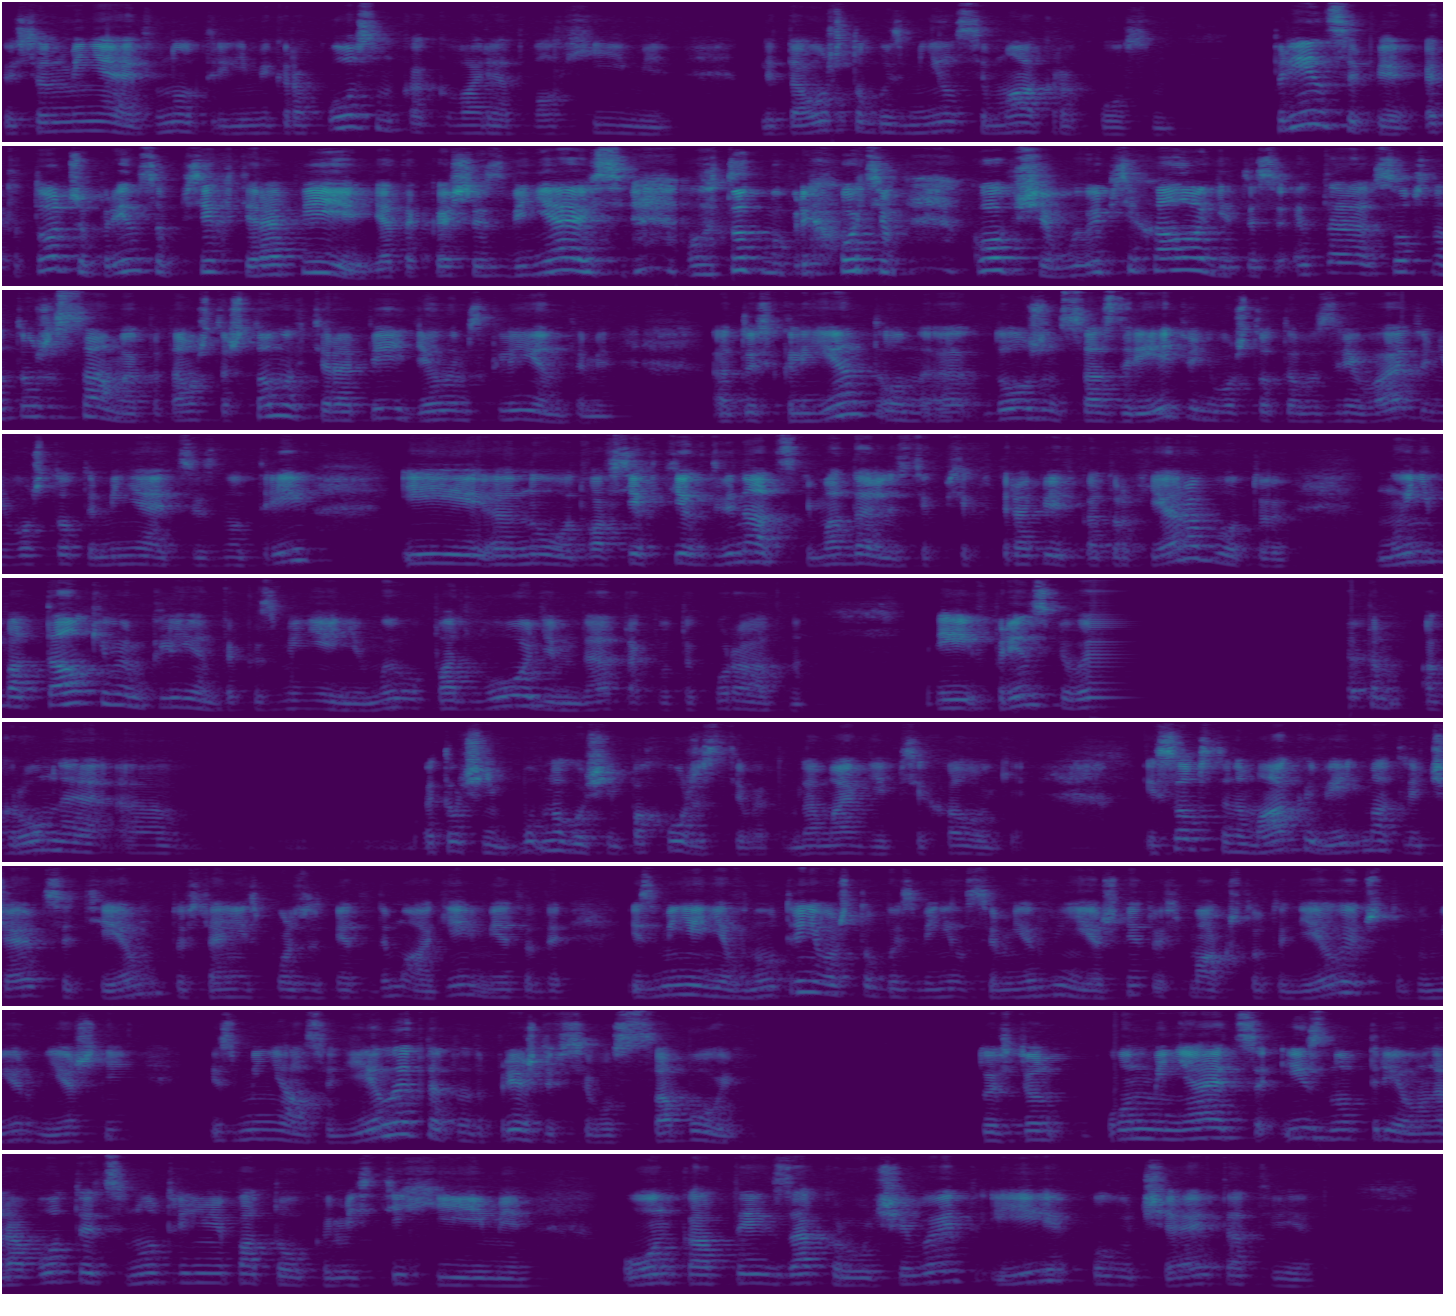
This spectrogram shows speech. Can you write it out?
То есть он меняет внутренний микрокосм, как говорят в алхимии, для того, чтобы изменился макрокосм. принципе, это тот же принцип психотерапии. Я так, конечно, извиняюсь. Вот тут мы приходим к общему. И психологии. То есть это, собственно, то же самое. Потому что что мы в терапии делаем с клиентами? Э, то есть клиент, он э, должен созреть, у него что-то вызревает, у него что-то меняется изнутри. И э, ну, вот во всех тех 12 модальностях психотерапии, в которых я работаю, мы не подталкиваем клиента к изменениям, мы его подводим, да, так вот аккуратно. И, в принципе, в этом огромное, э, это очень, много очень похожести в этом, да, магии психологии. И, собственно, маг и ведьма отличаются тем, то есть они используют методы магии, методы изменения внутреннего, чтобы изменился мир внешний, то есть маг что-то делает, чтобы мир внешний изменялся. Делает это прежде всего с собой. То есть он, он меняется изнутри, он работает с внутренними потоками, стихиями, он как-то их закручивает и получает ответ.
